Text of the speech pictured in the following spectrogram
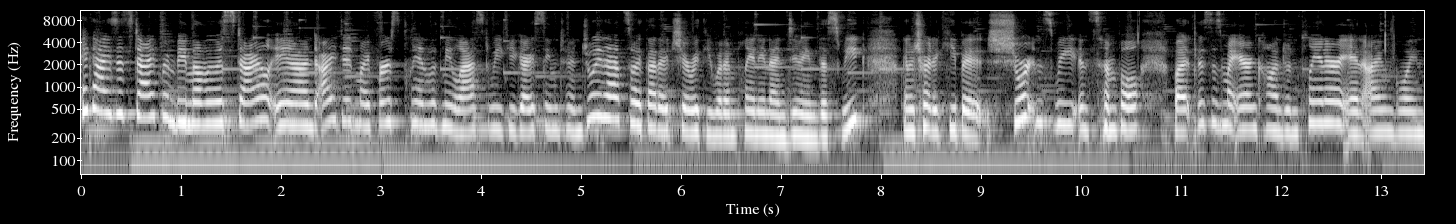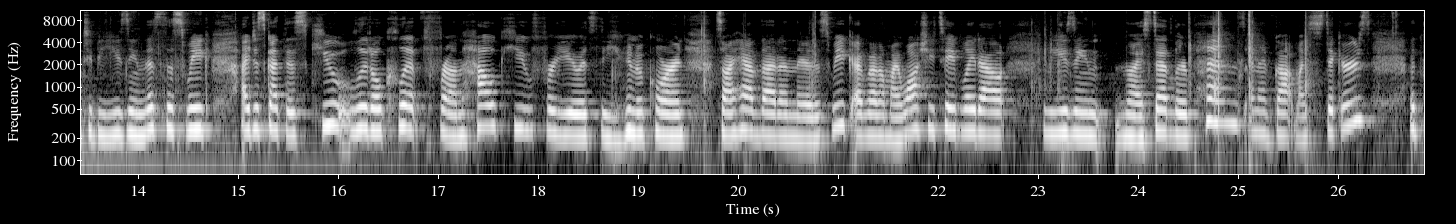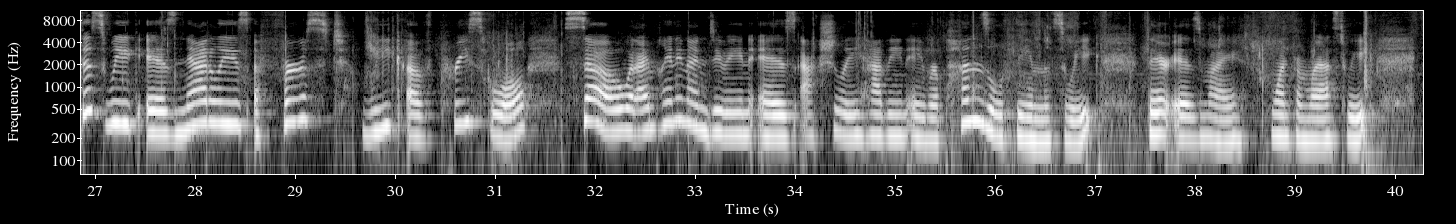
Hey guys, it's Di from Being Mommy with Style, and I did my first plan with me last week. You guys seemed to enjoy that, so I thought I'd share with you what I'm planning on doing this week. I'm gonna try to keep it short and sweet and simple, but this is my Erin Condren planner, and I'm going to be using this this week. I just got this cute little clip from How Cute For You. It's the unicorn, so I have that on there this week. I've got all my washi tape laid out. I'm using my Staedtler pens, and I've got my stickers. But this week is Natalie's first week week of preschool. So what I'm planning on doing is actually having a Rapunzel theme this week. There is my one from last week.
